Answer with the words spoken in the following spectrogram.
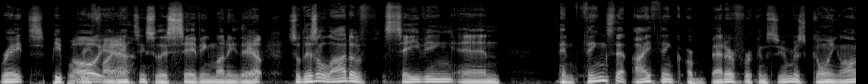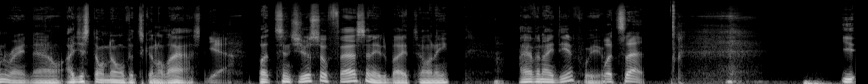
rates, people Oh, yeah. refinancing, so they're saving money there. Yep. So there's a lot of saving and and things that I think are better for consumers going on right now. I just don't know if it's going to last. Yeah. But since you're so fascinated by it, Tony, I have an idea for you. What's that? you,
